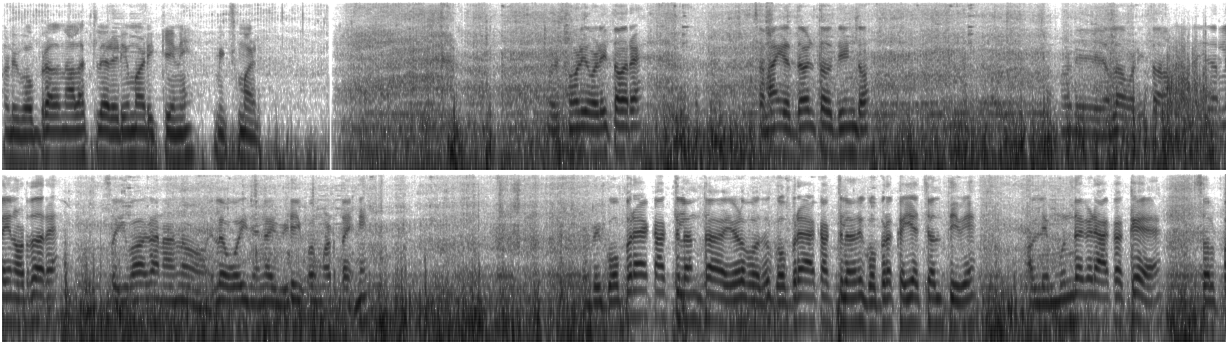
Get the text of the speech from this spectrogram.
ನೋಡಿ, ಗೊಬ್ಬರ ನಾಲ್ಕು ಕಿಲೋ ರೆಡಿ ಮಾಡಿಕ್ಕೀನಿ ಮಿಕ್ಸ್ ಮಾಡಿ. ನೋಡಿ, ಹೊಡಿತವ್ರೆ. ಚೆನ್ನಾಗಿ ಎದ್ದೇಳ್ತಾವೆ ದಿಂಡು. ನೋಡಿ, ಎಲ್ಲ ಹೊಡಿತಾವೆ. ಇದರಲ್ಲಿ ಲೈನ್ ಹೊಡೆದವ್ರೆ ಸೊ ಇವಾಗ ನಾನು ಎಲ್ಲ ಹೋಯ್ದು ಹಂಗಾಗಿ ವಿಡಿಯೋ ಇವಾಗ ಮಾಡ್ತಾಯಿನಿ ನೋಡಿ ಗೊಬ್ಬರ ಯಾಕೆ ಹಾಕ್ತಿಲ್ಲ ಅಂತ ಹೇಳ್ಬೋದು. ಗೊಬ್ಬರ ಯಾಕೆ ಹಾಕ್ತಿಲ್ಲ ಅಂದರೆ ಗೊಬ್ಬರ ಕೈಯ ಚಲ್ತೀವಿ. ಅಲ್ಲಿ ಮುಂದೆಗಡೆ ಹಾಕೋಕ್ಕೆ ಸ್ವಲ್ಪ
